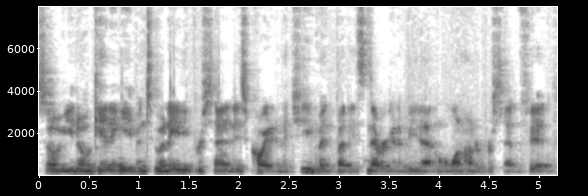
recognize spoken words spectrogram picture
So, you know, getting even to an 80% is quite an achievement, but it's never going to be that 100% fit.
